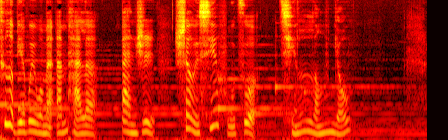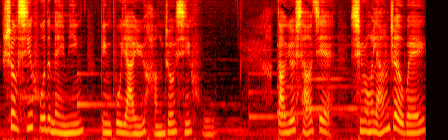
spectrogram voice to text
特别为我们安排了半日瘦西湖坐潜龙游。瘦西湖的美名并不亚于杭州西湖，导游小姐形容两者为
